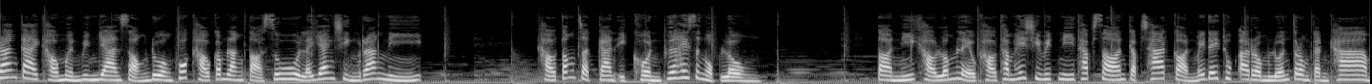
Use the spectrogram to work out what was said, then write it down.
ร่างกายเขาเหมือนวิญญาณสองดวงพวกเขากำลังต่อสู้และแย่งชิงร่างนี้ เขาต้องจัดการอีกคนเพื่อให้สงบลง ตอนนี้เขาล้มเหลวเขาทำให้ชีวิตนี้ทับซ้อนกับชาติก่อนไม่ได้ทุกอารมณ์ล้วนตรงกันข้าม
